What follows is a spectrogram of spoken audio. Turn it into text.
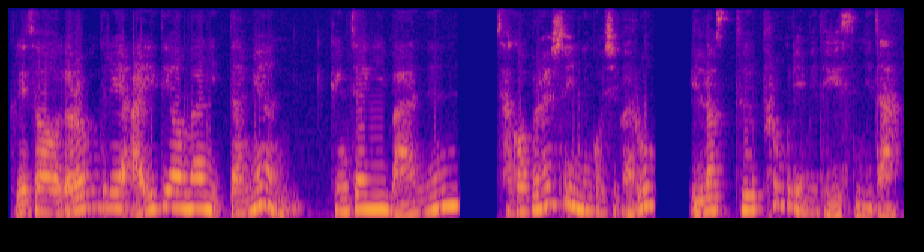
그래서 여러분들의 아이디어만 있다면 굉장히 많은 작업을 할 수 있는 것이 바로 일러스트 프로그램이 되겠습니다.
